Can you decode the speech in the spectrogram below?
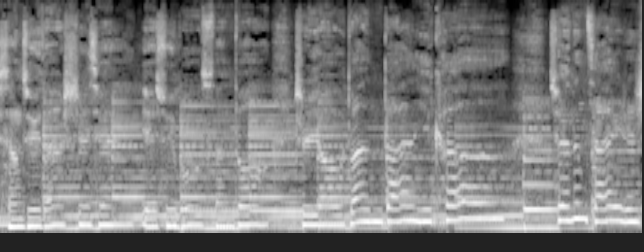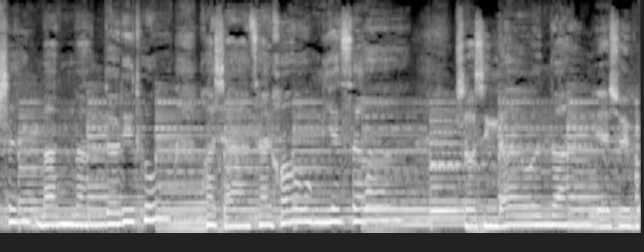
相聚的时间也许不算多，只有短短一刻，却能在人生漫漫的旅途画下彩虹颜色。手心的温暖也许不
